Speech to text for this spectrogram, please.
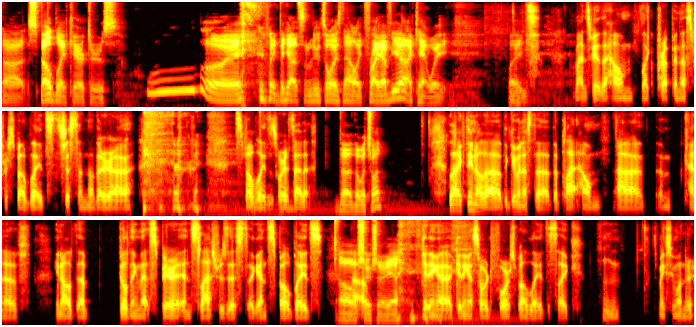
uh, spellblade characters, boy, like they got some new toys now, like Fryevia. I can't wait. Like, Reminds me of the helm, like prepping us for spellblades. It's just another uh, spellblades is where it's at. the the which one? Like you know, the, the giving us the the plat helm, uh, um, kind of you know, the, building that spirit and slash resist against spellblades. Oh, Um, sure, sure, yeah. Getting a getting a sword for spellblades. It's like, hmm, it makes me wonder.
